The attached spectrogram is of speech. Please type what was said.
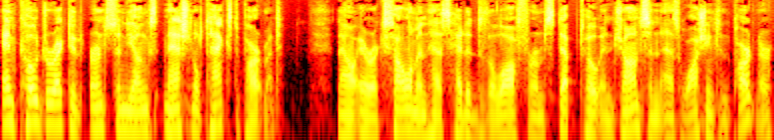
and co-directed Ernst & Young's National Tax Department. Now Eric Solomon has headed to the law firm Steptoe and Johnson as Washington partner,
